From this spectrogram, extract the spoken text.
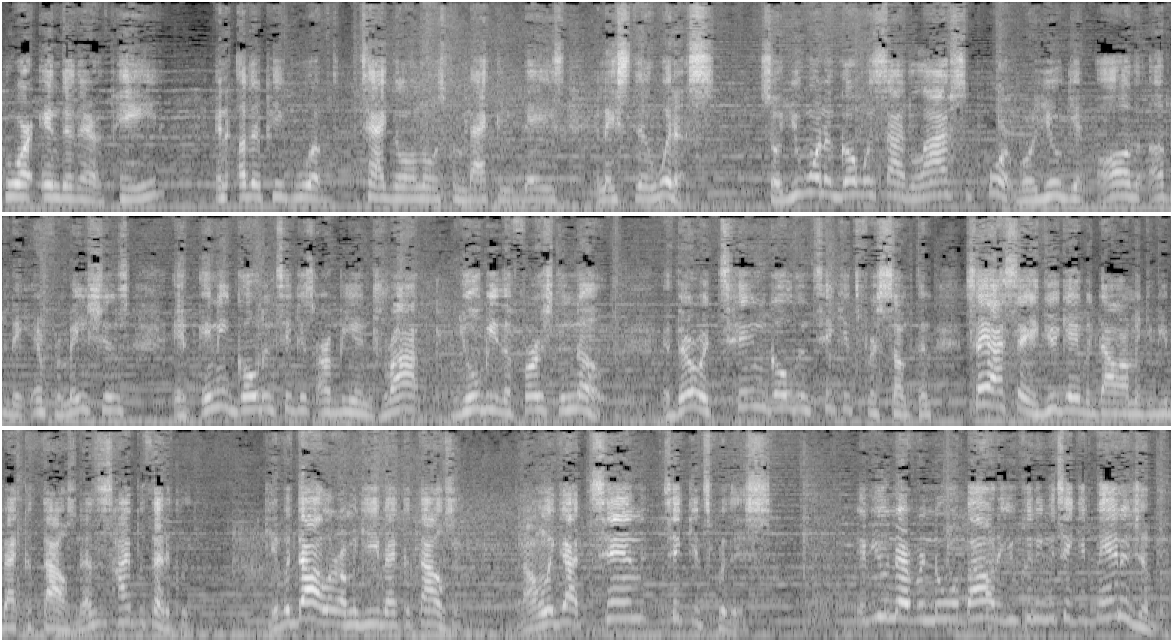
who are in there that are paid and other people who have tagged along those from back in the days and they still with us. So you want to go inside live support where you'll get all the up-to-date informations. If any golden tickets are being dropped, you'll be the first to know. If there were 10 golden tickets for something, say I say if you gave a dollar, I'm gonna give you back a thousand. That's just hypothetically. Give a dollar, I'm gonna give you back a thousand. But I only got 10 tickets for this. If you never knew about it, you couldn't even take advantage of it.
